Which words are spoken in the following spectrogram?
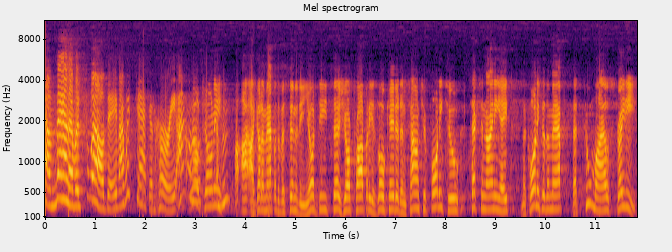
Yeah, man, that was swell, Dave. I wish Jack could hurry. I don't Well, know. Joni, Mhm. I, I got a map of the vicinity, and your deed says your property is located in Township 42, Section 98, and according to the map, that's two miles straight east.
